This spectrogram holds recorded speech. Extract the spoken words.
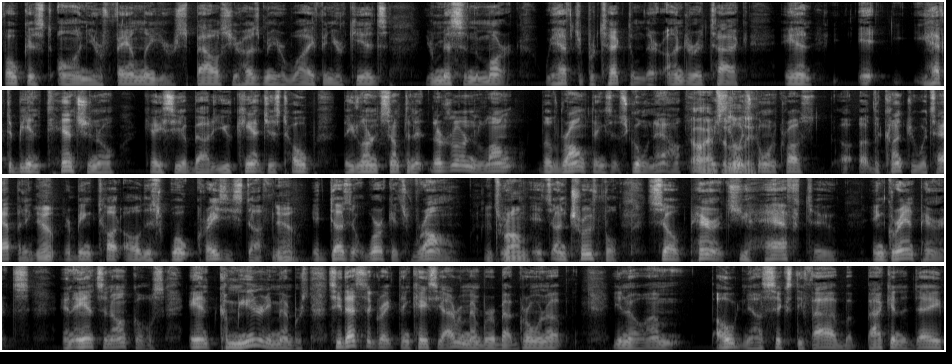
focused on your family, your spouse, your husband, your wife, and your kids, you're missing the mark. We have to protect them. They're under attack. And it you have to be intentional, Casey, about it. You can't just hope they learn something. That, they're learning the, long, the wrong things at school now. Oh, absolutely. We see what's going across uh, uh, the country, what's happening. Yep. They're being taught all this woke, crazy stuff. Yeah. It doesn't work. It's wrong. It's It- wrong. it's untruthful. So, parents, you have to, and grandparents, and aunts and uncles, and community members. See, that's the great thing, Casey. I remember about growing up. You know, I'm old now, 65, but back in the day,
